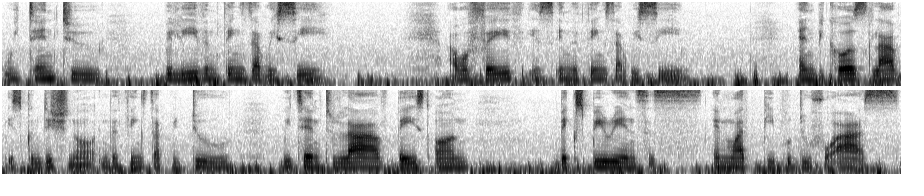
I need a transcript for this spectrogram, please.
we tend to believe in things that we see. Our faith is in the things that we see. And because love is conditional in the things that we do, we tend to love based on the experiences and what people do for us,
